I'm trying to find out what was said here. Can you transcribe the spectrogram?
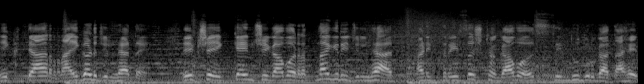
एकट्या रायगड जिल्ह्यात आहेत. एकशे एक्क्याऐंशी गावं रत्नागिरी जिल्ह्यात आणि त्रेसष्ट गावं सिंधुदुर्गात आहेत.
